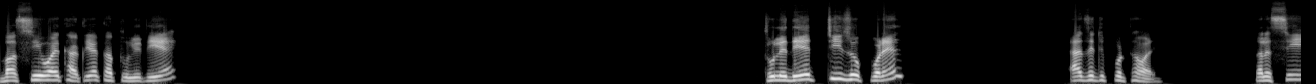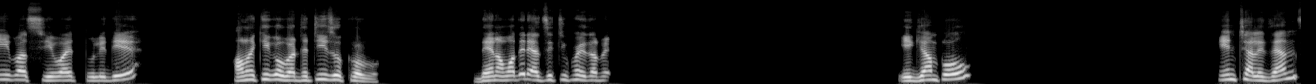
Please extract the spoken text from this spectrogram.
বা সিওয়াই থাকলে তা তুলে দিয়ে। তুলে দিয়ে টি যোগ করে অ্যাজেটিভ করতে হয়। তাহলে সি বা সি ওয়াই তুলে দিয়ে আমরা কি করব? একটা টি যোগ করব। দেন আমাদের অ্যাজেটিভ হয়ে যাবে। এক্সাম্পল ইন্টেলিজেন্স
